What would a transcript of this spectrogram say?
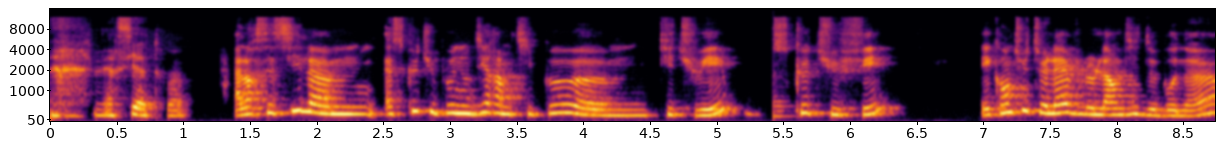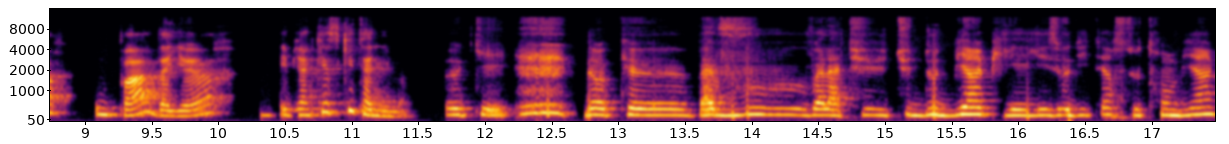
merci à toi. Alors Cécile, euh, est-ce que tu peux nous dire un petit peu qui tu es, ce que tu fais et quand tu te lèves le lundi de bonheur, ou pas d'ailleurs, eh bien, qu'est-ce qui t'anime? Ok, donc euh, bah, vous, voilà, tu, te doutes bien, et puis les, auditeurs se douteront bien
